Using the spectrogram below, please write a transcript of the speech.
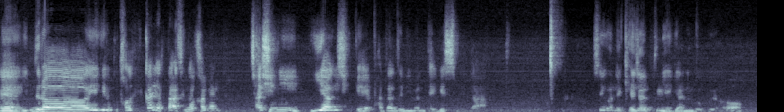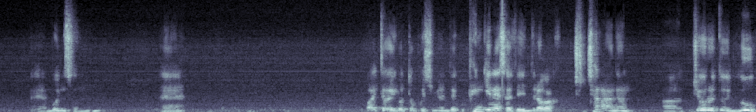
예, 인드라 얘기 듣고 더 헷갈렸다 생각하면 자신이 이해하기 쉽게 받아들이면 되겠습니다. 이건 이제 계절풍 얘기하는 거고요. 예, 몬순. 예. 화이트가 이것도 보시면 되고 펭귄에서 이제 인드라가 추천하는 어, 조르드 루,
